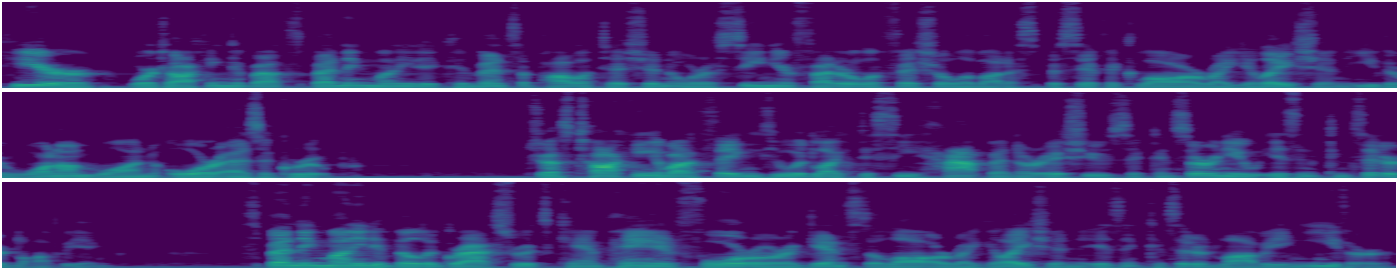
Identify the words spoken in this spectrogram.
Here, we're talking about spending money to convince a politician or a senior federal official about a specific law or regulation, either one on one or as a group. Just talking about things you would like to see happen or issues that concern you isn't considered lobbying. Spending money to build a grassroots campaign for or against a law or regulation isn't considered lobbying either.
